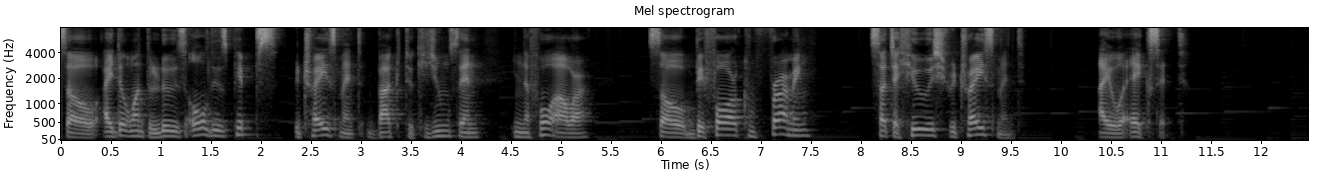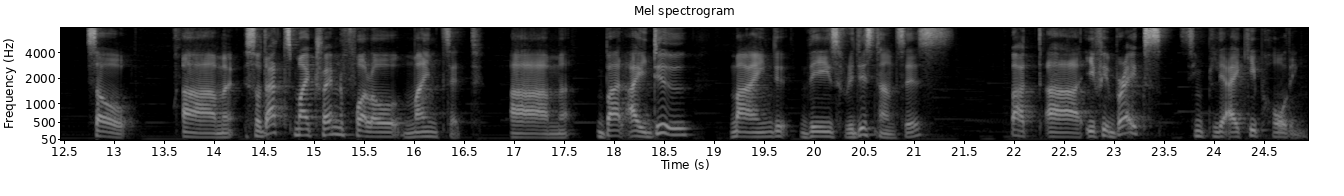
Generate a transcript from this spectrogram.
so I don't want to lose all these pips retracement back to Kijun Sen in a 4 hour. So before confirming such a huge retracement, I will exit. So, um, so that's my trend follow mindset. Um, but I do mind these resistances. But uh, if it breaks, simply I keep holding.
